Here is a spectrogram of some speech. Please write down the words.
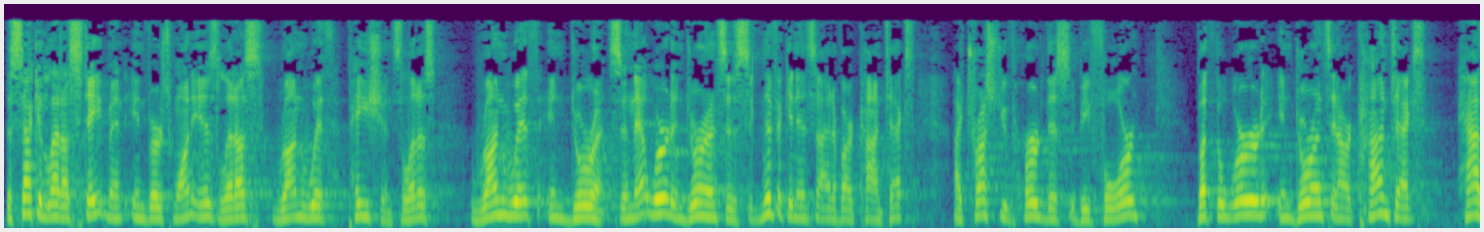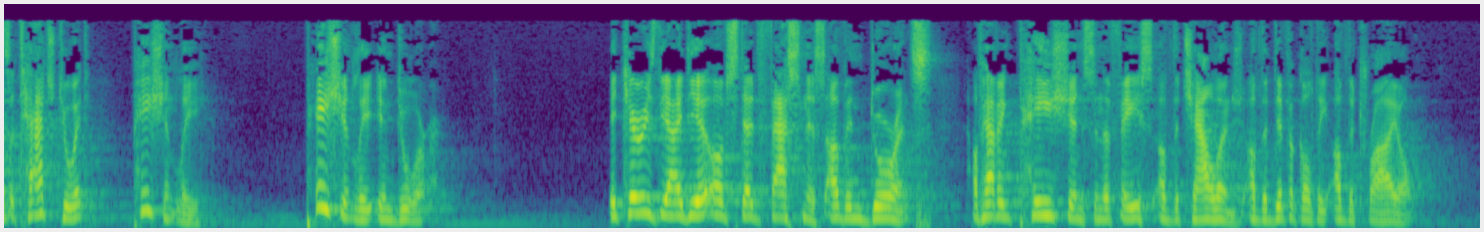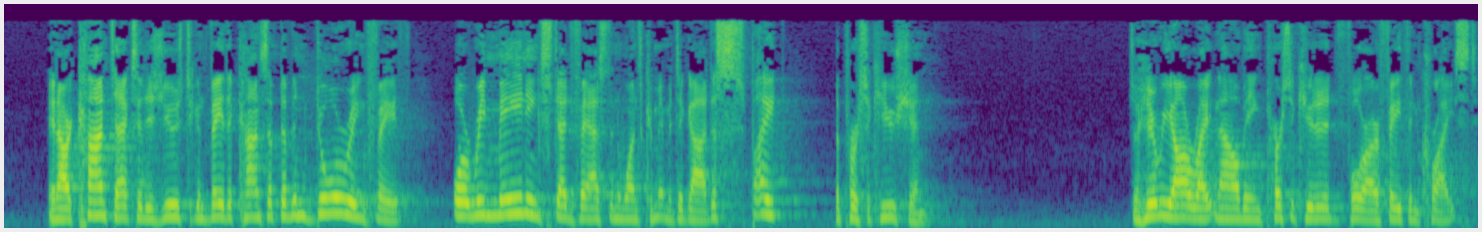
The second let us statement in verse 1 is let us run with patience. Let us run with endurance. And that word endurance is significant inside of our context. I trust you've heard this before, but the word endurance in our context has attached to it patiently. Patiently endure. It carries the idea of steadfastness, of endurance, of having patience in the face of the challenge, of the difficulty, of the trial. In our context, it is used to convey the concept of enduring faith, or remaining steadfast in one's commitment to God despite the persecution. So here we are right now being persecuted for our faith in Christ.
